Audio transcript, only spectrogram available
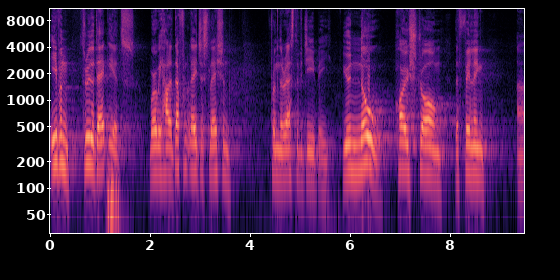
even through the decades, where we had a different legislation from the rest of the GB. You know how strong the feeling uh,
